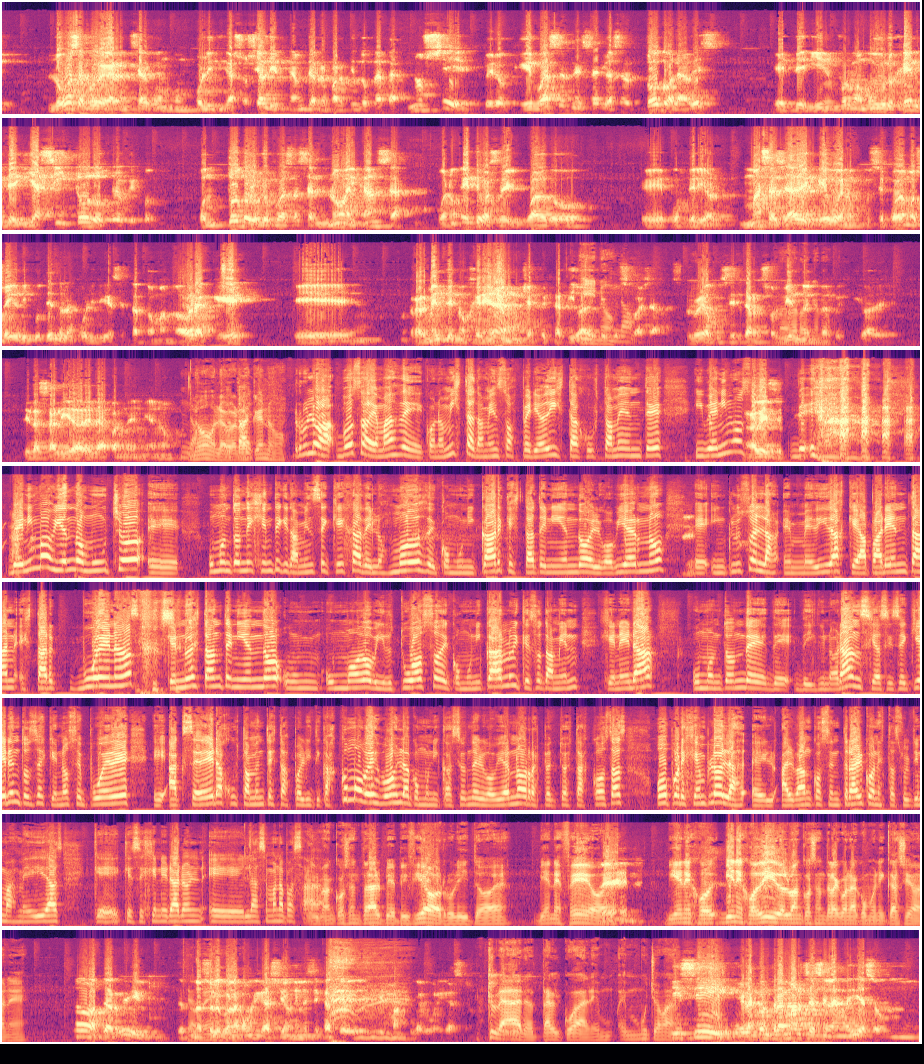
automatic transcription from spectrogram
¿lo vas a poder garantizar con, con política social directamente repartiendo plata? No sé, pero que va a ser necesario hacer todo a la vez este, y en forma muy urgente y así todo, creo que con, con todo lo que puedas hacer no alcanza. Bueno, este va a ser el cuadro eh, posterior. Más allá de que, bueno, se podemos seguir discutiendo las políticas que se están tomando ahora, que eh, realmente no generan mucha expectativa Sí, de que no. se vaya a resolver o que se esté resolviendo en perspectiva de, de la salida de la pandemia, ¿no? No, la verdad que no. Rulo, vos además de economista también sos periodista justamente y venimos A veces. ve- venimos viendo mucho eh, un montón de gente que también se queja de los modos de comunicar que está teniendo el gobierno, Sí. eh, incluso en las en medidas que aparentan estar buenas, que no están teniendo un, un modo virtuoso de comunicarlo y que eso también genera un montón de, de- de ignorancia, si se quiere, entonces que no se puede eh, acceder a justamente estas políticas. ¿Cómo ves vos la comunicación del gobierno respecto a estas cosas? O, por ejemplo, las- el- al Banco Central con estas últimas medidas que, que se generaron eh, la semana pasada. El Banco Central pipifió, Rulito, ¿eh? Viene feo, ¿eh? ¿Eh? Viene, jo- viene jodido el Banco Central con la comunicación, ¿eh? No, terrible. No solo con la comunicación, en ese caso es más que la comunicación. Claro, tal cual, es, mucho más. Y sí, las contramarchas en las medidas son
